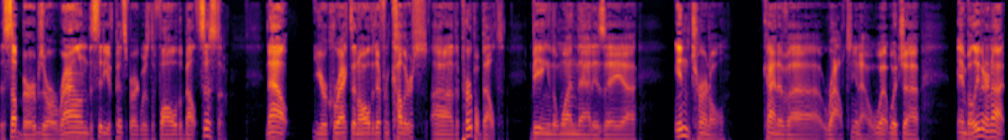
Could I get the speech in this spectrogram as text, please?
the suburbs or around the city of Pittsburgh was to follow the belt system. Now, you're correct in all the different colors. Uh, the purple belt being the one that is a uh, internal kind of uh, route, you know, which, uh, and believe it or not,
